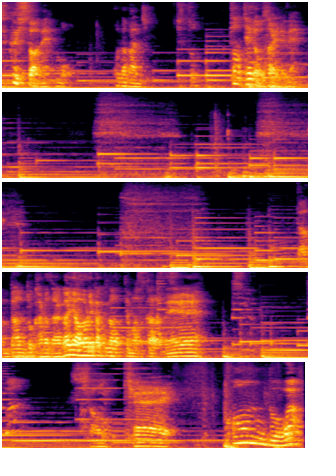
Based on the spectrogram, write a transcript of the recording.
つく人はねもうこんな感じ。ちょっとちょっと手で押さえてね。だんだんと体が柔らかくなってますからね。OK 今度は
